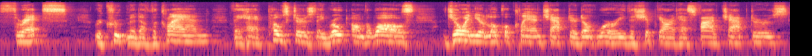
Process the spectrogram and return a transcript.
threats, recruitment of the Klan. They had posters, they wrote on the walls, join your local Klan chapter. Don't worry, the shipyard has five chapters.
